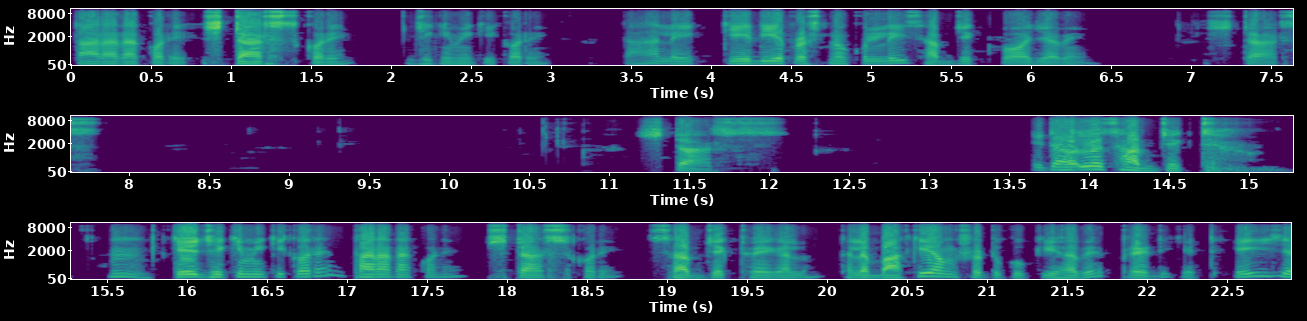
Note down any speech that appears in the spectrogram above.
তারারা করে, স্টার্স করে, ঝিকিমিকি করে। তাহলে কে দিয়ে প্রশ্ন করলেই সাবজেক্ট পাওয়া যাবে? স্টার্স। স্টার্স। এটা হলো সাবজেক্ট। হুম, কে ঝিকিমিকি করে তারারা করে স্টার্স করে সাবজেক্ট হয়ে গেল। তাহলে বাকি অংশটুকু কি হবে? প্রেডিকেট এই যে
